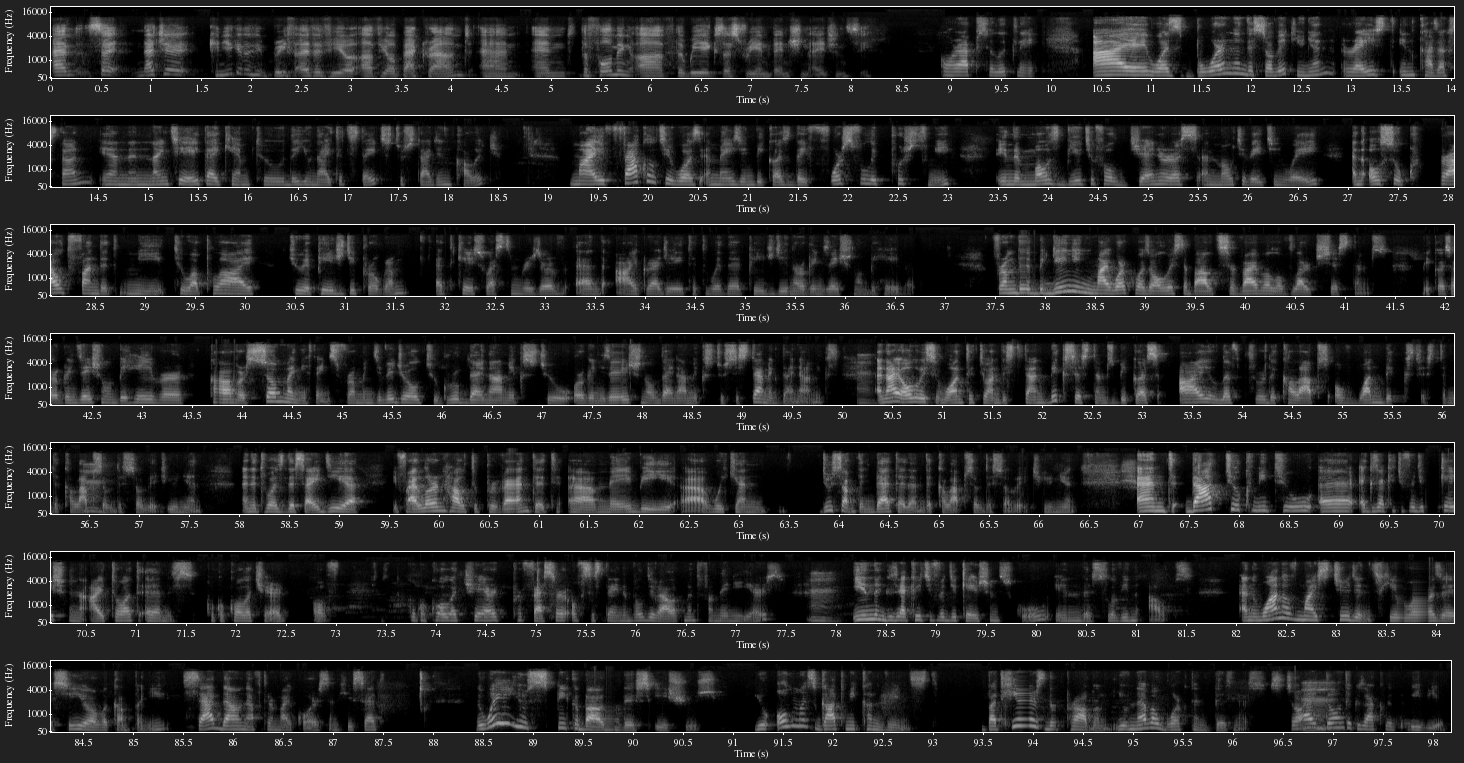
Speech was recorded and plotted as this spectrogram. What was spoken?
And so, Nadia, can you give a brief overview of your background and, and the forming of the We Exist Reinvention Agency? Oh, absolutely. I was born in the Soviet Union, raised in Kazakhstan, and in 98 I came to the United States to study in college my faculty was amazing because they forcefully pushed me in the most beautiful, generous, and motivating way, and also crowdfunded me to apply to a PhD program at Case Western Reserve, and I graduated with a PhD in organizational behavior. From the beginning, my work was always about survival of large systems because organizational behavior covers so many things from individual to group dynamics to organizational dynamics to systemic dynamics. Mm. And I always wanted to understand big systems because I lived through the collapse of one big system, the collapse mm. of the Soviet Union. And it was this idea if I learn how to prevent it, uh, maybe uh, we can do something better than the collapse of the Soviet Union. And that took me to uh, executive education. I taught as Coca Cola chair of Coca-Cola chaired professor of sustainable development for many years mm. in executive education school in the Slovene Alps. And one of my students, he was a CEO of a company, sat down after my course and he said, The way you speak about these issues, you almost got me convinced. But here's the problem you've never worked in business. So mm. I don't exactly believe you.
